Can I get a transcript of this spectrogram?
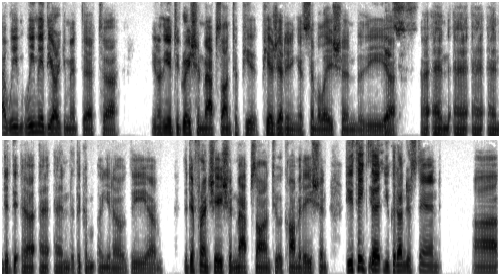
uh, we we made the argument that uh, you know the integration maps onto Piagetian assimilation, the uh, yes. uh, and and and the, uh, and the you know the um, the differentiation maps onto accommodation. Do you think yes. that you could understand uh,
